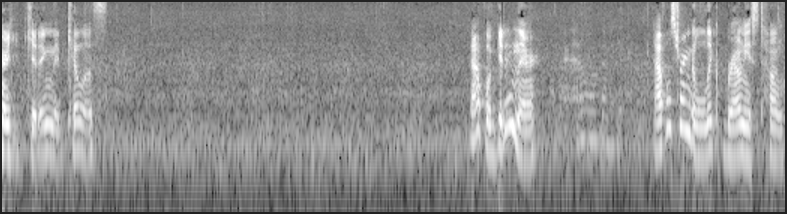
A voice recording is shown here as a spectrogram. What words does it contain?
Are you kidding? They'd kill us. Apple, get in there. Apple's trying to lick Brownie's tongue.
